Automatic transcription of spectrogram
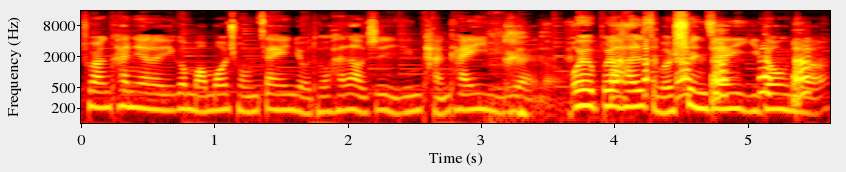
突然看见了一个毛毛虫，再一扭头，韩老师已经弹开一米远了，我也不知道他是怎么瞬间移动的。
